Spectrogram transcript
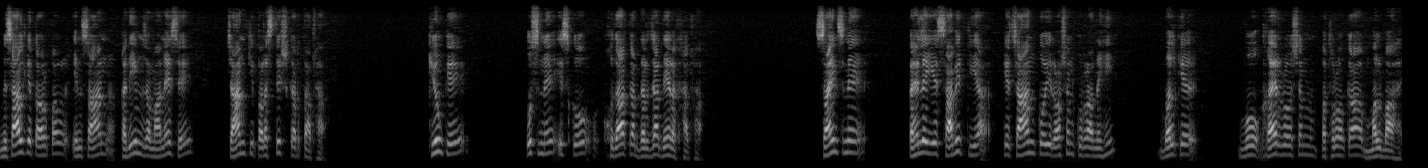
مثال کے طور پر انسان قدیم زمانے سے چاند کی پرستش کرتا تھا، کیونکہ اس نے اس کو خدا کا درجہ دے رکھا تھا۔ سائنس نے پہلے یہ ثابت کیا کہ چاند کوئی روشن کرا نہیں، بلکہ وہ غیر روشن پتھروں کا ملبہ ہے۔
